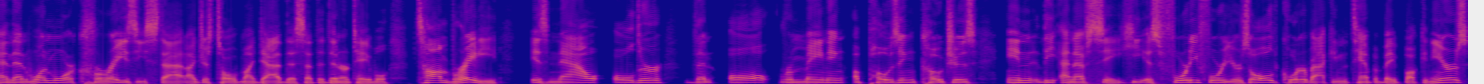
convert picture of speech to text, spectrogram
And then one more crazy stat. I just told my dad this at the dinner table. Tom Brady is now older than all remaining opposing coaches in the NFC. He is 44 years old, quarterbacking the Tampa Bay Buccaneers.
